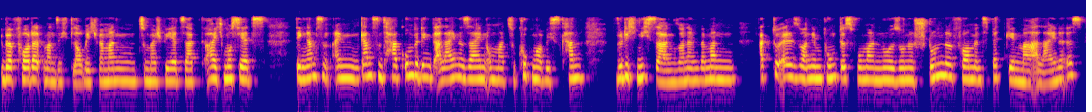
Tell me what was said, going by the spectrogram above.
überfordert man sich, glaube ich. Wenn man zum Beispiel jetzt sagt, ah, ich muss jetzt den ganzen, einen ganzen Tag unbedingt alleine sein, um mal zu gucken, ob ich es kann, würde ich nicht sagen, sondern wenn man aktuell so an dem Punkt ist, wo man nur so eine Stunde vorm ins Bett gehen mal alleine ist,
